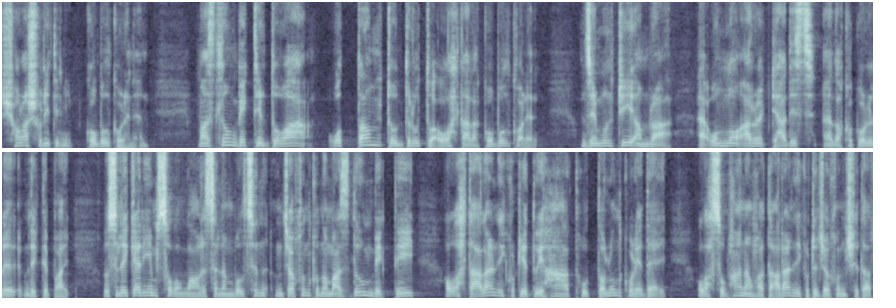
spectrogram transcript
সরাসরি তিনি কবুল করে নেন মাজলুম ব্যক্তির দোয়া অত্যন্ত দ্রুত আল্লাহ তালা কবুল করেন যেমনটি আমরা অন্য আরও একটি হাদিস লক্ষ্য করলে দেখতে পাই রসুল করিম সাল্লাম বলছেন যখন কোনো মাজলুম ব্যক্তি আল্লাহ তালার নিকটে দুই হাত উত্তোলন করে দেয় আল্লাহ সুবহানা হওয়া তালার নিকটে যখন সে তার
